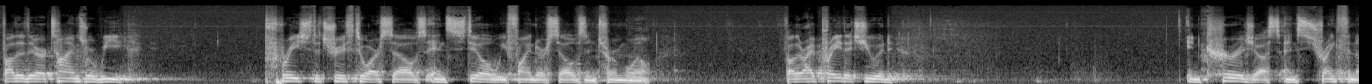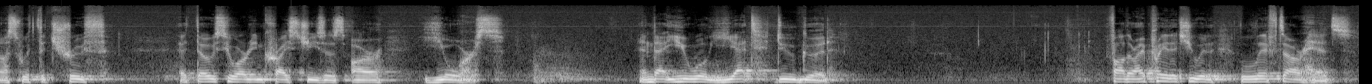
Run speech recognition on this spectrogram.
Father, there are times where we preach the truth to ourselves and still we find ourselves in turmoil. Father, I pray that you would encourage us and strengthen us with the truth that those who are in Christ Jesus are yours, and that you will yet do good. Father, I pray that you would lift our heads,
